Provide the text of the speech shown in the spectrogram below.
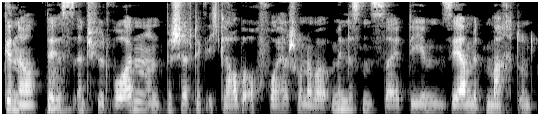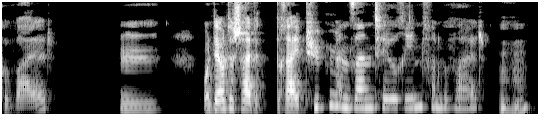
Genau, der Mhm. ist entführt worden und beschäftigt, ich glaube auch vorher schon, aber mindestens seitdem sehr mit Macht und Gewalt. Mm. Und der unterscheidet drei Typen in seinen Theorien von Gewalt. mhm.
